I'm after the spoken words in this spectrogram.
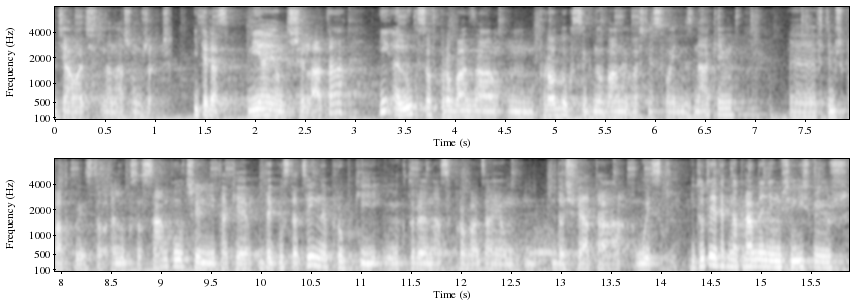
działać na naszą rzecz. I teraz mijają 3 lata i Eluxo wprowadza mm, produkt sygnowany właśnie swoim znakiem. E, W tym przypadku jest to Eluxo Sample, czyli takie degustacyjne próbki, y, które nas wprowadzają do świata whisky. I tutaj tak naprawdę nie musieliśmy już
